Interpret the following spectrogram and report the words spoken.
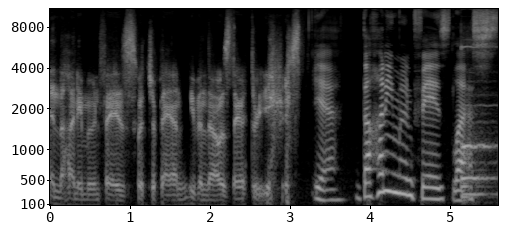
in the honeymoon phase with Japan, even though I was there three years. Yeah. The honeymoon phase lasts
